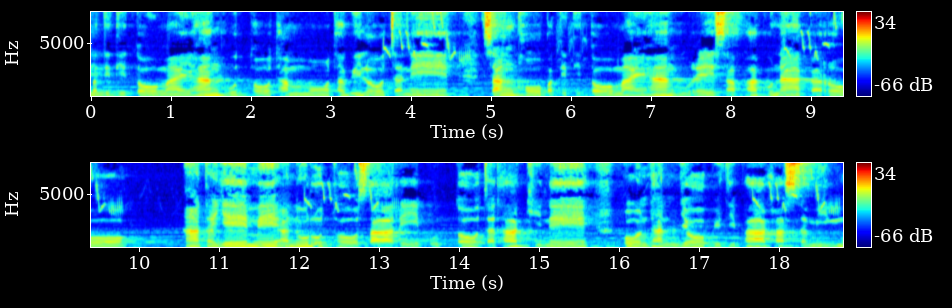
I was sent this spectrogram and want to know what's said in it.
ปฏิทิโตไมหังพุทโธธรรมโมทวิโลจเน สังโฆปฏิทิโตไมหังอุเรสัพพคุณากโร หาทะเยเมอนุรุตโธสารีปุตโตจะทักขิเนโกนทันโยปิธิภาคัสสมิงโม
